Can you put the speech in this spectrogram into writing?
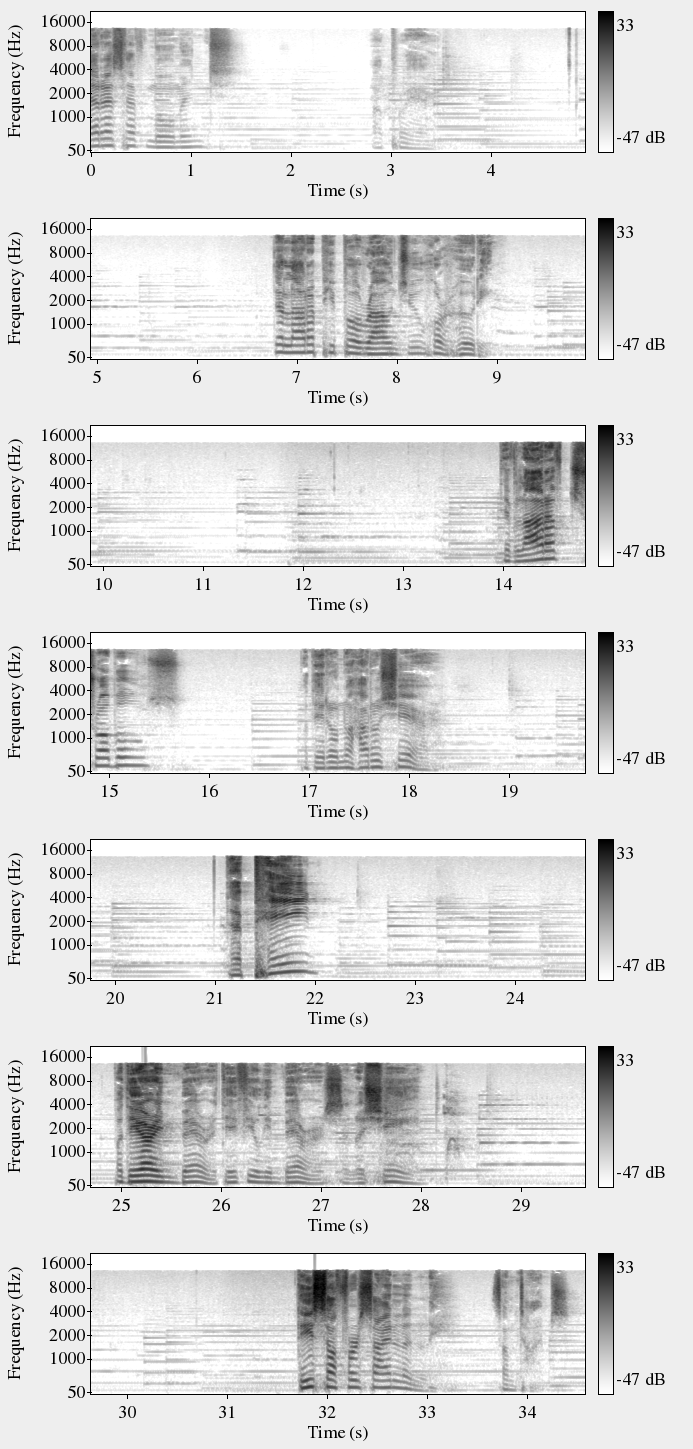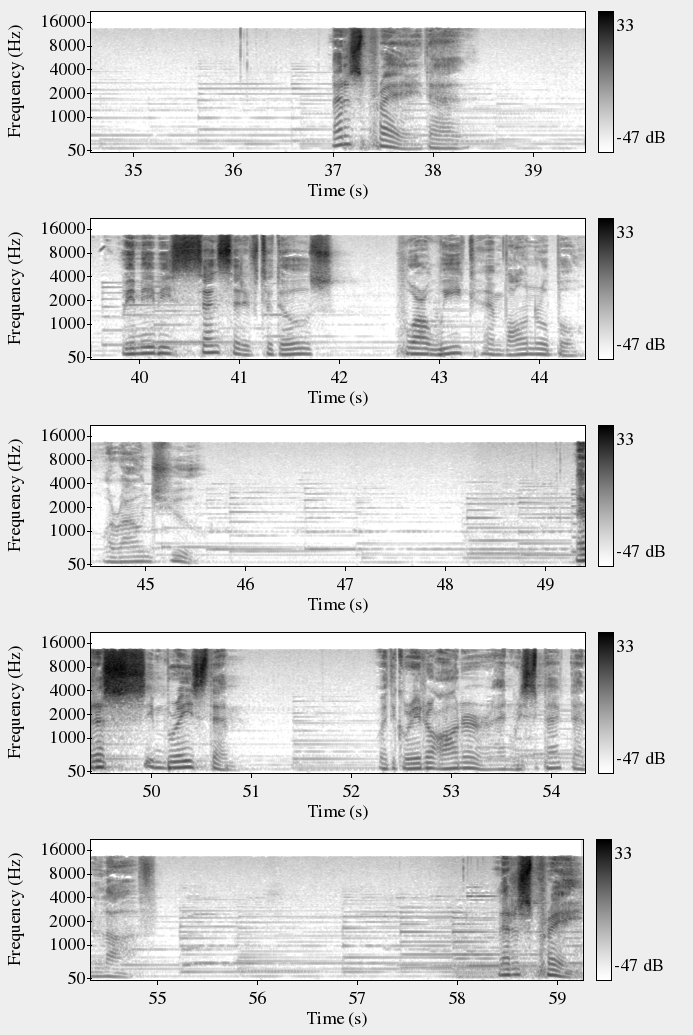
Let us have moment of prayer. There are a lot of people around you who are hurting. They have a lot of troubles, but they don't know how to share. That pain, but they are embarrassed. They feel embarrassed and ashamed. They suffer silently sometimes. Let us pray that we may be sensitive to those who are weak and vulnerable around you. Let us embrace them with greater honor and respect and love. Let us pray.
